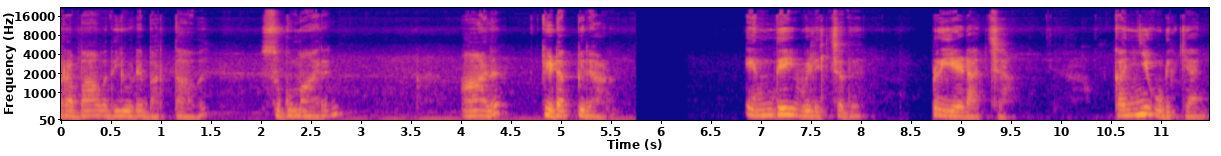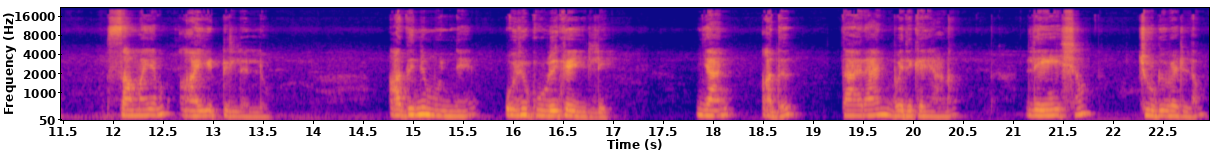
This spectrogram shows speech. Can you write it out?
പ്രഭാവതിയുടെ ഭർത്താവ് സുകുമാരൻ ആൾ കിടപ്പിലാണ്. എന്തേ വിളിച്ചത്? പ്രിയടാച്ച കഞ്ഞി കുടിക്കാൻ സമയം ആയിട്ടില്ലല്ലോ. അതിനു മുന്നേ ഒരു ഗുളികയില്ലേ? ഞാൻ അത് തരാൻ വരികയാണ്. ലേശം ചുടുവെള്ളം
